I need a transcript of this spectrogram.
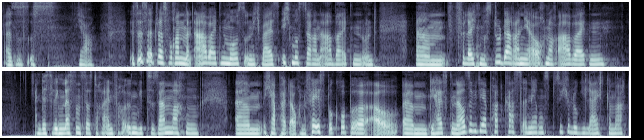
Also es ist, ja, es ist etwas, woran man arbeiten muss und ich weiß, ich muss daran arbeiten und ähm, vielleicht musst du daran ja auch noch arbeiten. Deswegen lass uns das doch einfach irgendwie zusammen machen. Ähm, ich habe halt auch eine Facebook-Gruppe, ähm, die heißt genauso wie der Podcast Ernährungspsychologie leicht gemacht.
